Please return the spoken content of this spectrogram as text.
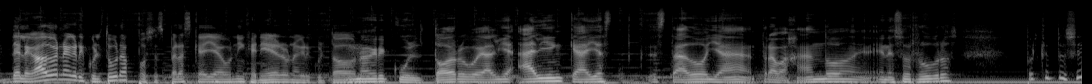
delegado en agricultura, pues esperas que haya un ingeniero, un agricultor. Un agricultor, güey. Alguien, alguien que haya estado ya trabajando en, esos rubros. Porque, pues sí,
